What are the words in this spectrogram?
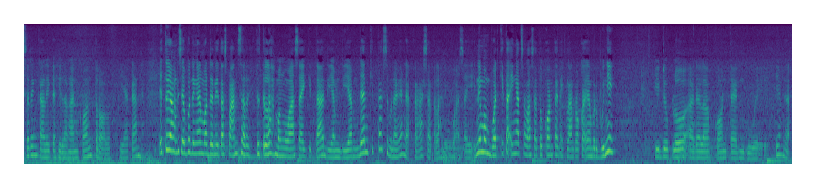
sering kali kehilangan kontrol, ya kan? Itu yang disebut dengan modernitas panser. Itu telah menguasai kita diam-diam dan kita sebenarnya nggak kerasa telah dikuasai. Ini membuat kita ingat salah satu konten iklan rokok yang berbunyi, hidup lo adalah konten gue, ya nggak?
